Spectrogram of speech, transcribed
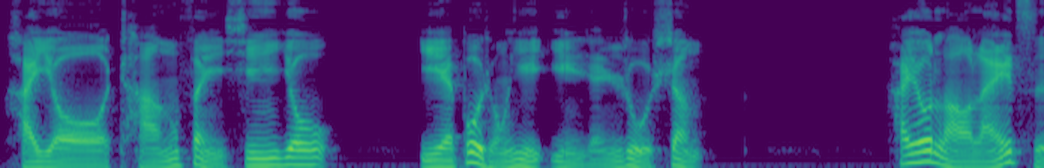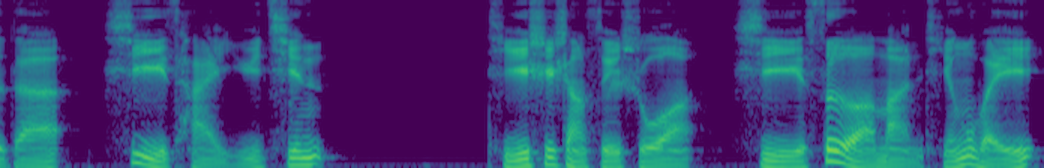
还有肠愤心忧，也不容易引人入胜。还有老来子的戏彩于亲，题诗上虽说喜色满庭围，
